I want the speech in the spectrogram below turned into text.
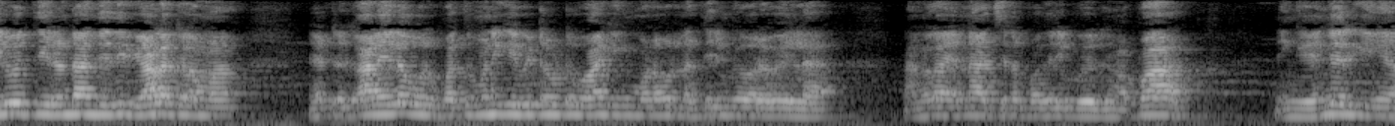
இருபத்தி ரெண்டாம் தேதி வியாழக்கிழமை நேற்று காலையில் ஒரு பத்து மணிக்கு வீட்டை விட்டு வாக்கிங் போனவர் நான் திரும்பி வரவே இல்லை. நாங்களாம் என்ன ஆச்சுன்னு பதறி போயிருக்கோம். அப்பா நீங்கள் எங்கே இருக்கீங்க?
